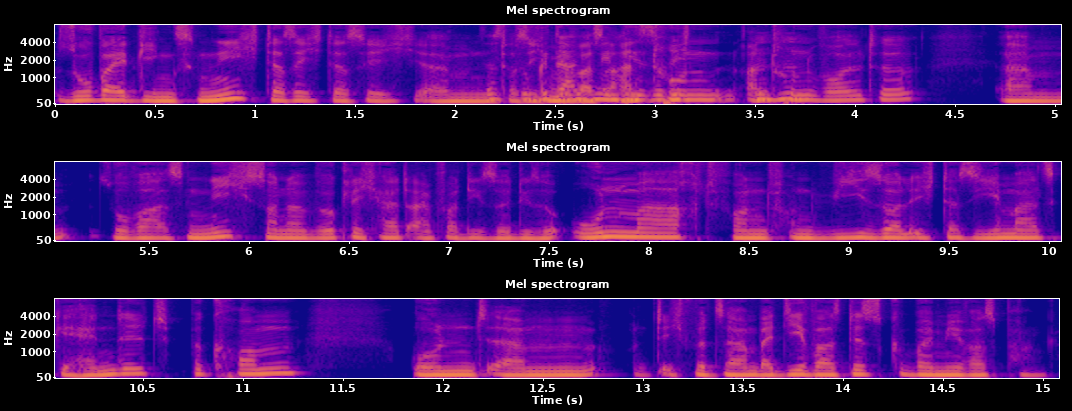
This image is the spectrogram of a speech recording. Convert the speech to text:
so weit ging es nicht, dass ich, dass ich, ähm, Dass dass ich mir was antun, antun Mhm. wollte. Ähm, so war es nicht, sondern wirklich halt einfach diese, diese Ohnmacht von, von wie soll ich das jemals gehandelt bekommen. Und, ähm, und ich würde sagen, bei dir war es Disco, bei mir war es Punk.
